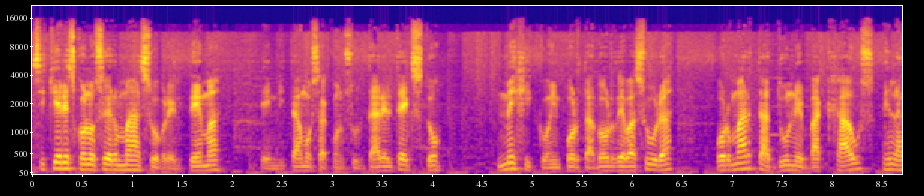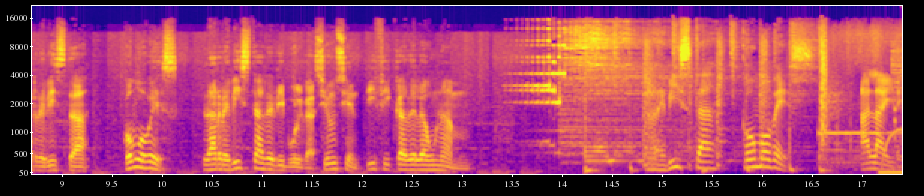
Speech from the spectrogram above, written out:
Si quieres conocer más sobre el tema, te invitamos a consultar el texto México importador de basura por Marta Dune Backhaus en la revista ¿Cómo ves? La revista de divulgación científica de la UNAM. Revista ¿Cómo ves? Al aire.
